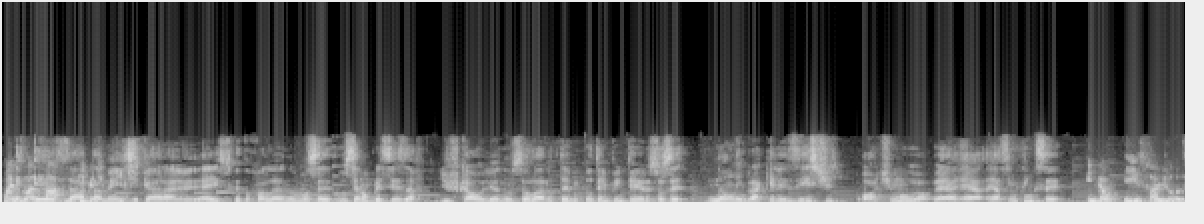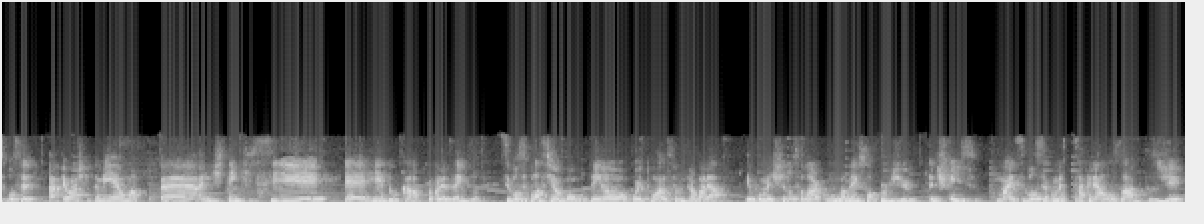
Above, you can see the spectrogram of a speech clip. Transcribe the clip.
as do WhatsApp, fica tipo. Exatamente, caralho. É isso que eu tô falando. Você, você não precisa de ficar olhando o celular o tempo, o tempo inteiro. Se você não lembrar que ele existe, ótimo. É, é, é assim que tem que ser. Então, isso ajuda. Se você. ah, Eu acho que também é uma. é, a gente tem que se é, reeducar, por exemplo. Se você falar assim, ó, bom, tenho 8 horas me trabalhar, eu vou mexer no celular uma vez só por dia. É difícil. Mas se você começar a criar os hábitos de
